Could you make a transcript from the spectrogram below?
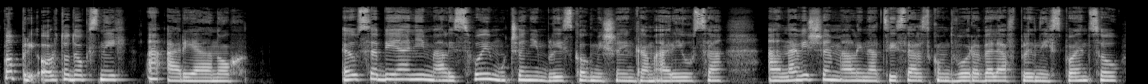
popri ortodoxných a ariánoch. Eusebiáni mali svojim učením blízko k myšlienkam Ariusa a navyše mali na císarskom dvore veľa vplyvných spojencov,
